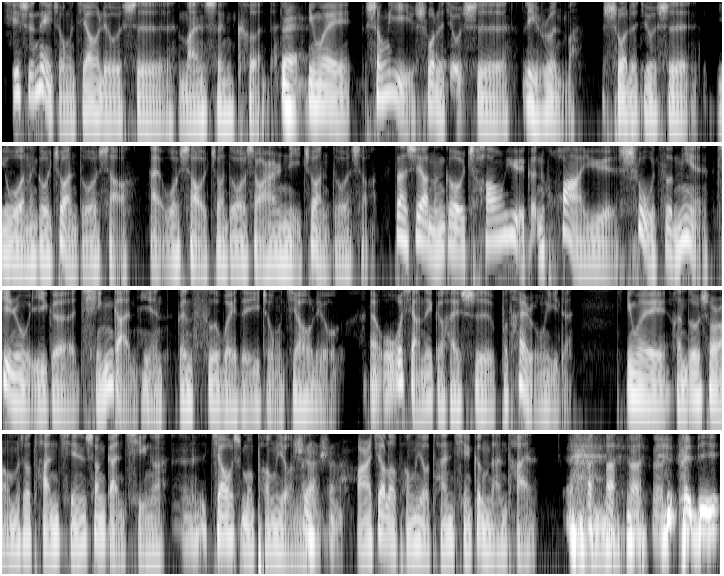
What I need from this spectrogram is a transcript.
其实那种交流是蛮深刻的，对，因为生意说的就是利润嘛。说的就是因为我能够赚多少，哎，我少赚多少，而你赚多少。但是要能够超越跟跨越数字面，进入一个情感面跟思维的一种交流，哎，我我想那个还是不太容易的，因为很多时候我们说谈钱伤感情啊，呃，交什么朋友呢？是啊是啊，反而交了朋友谈钱更难谈。的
